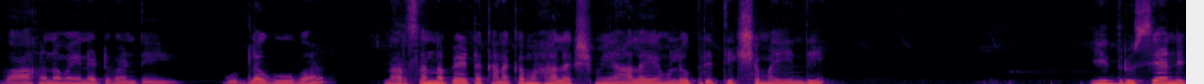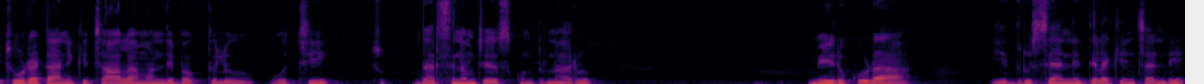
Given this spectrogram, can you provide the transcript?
వాహనమైనటువంటి గుడ్లగూబ నరసన్నపేట కనక మహాలక్ష్మి ఆలయంలో ప్రత్యక్షమైంది. ఈ దృశ్యాన్ని చూడటానికి చాలామంది భక్తులు వచ్చి చు- దర్శనం చేసుకుంటున్నారు. మీరు కూడా ఈ దృశ్యాన్ని తిలకించండి.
